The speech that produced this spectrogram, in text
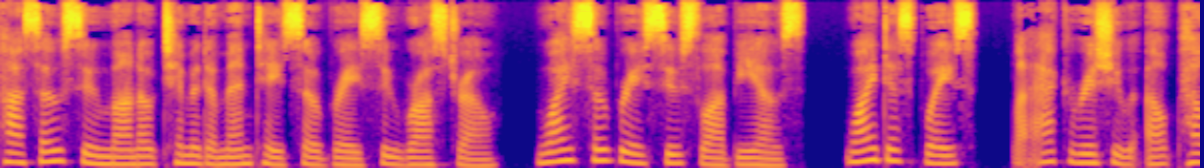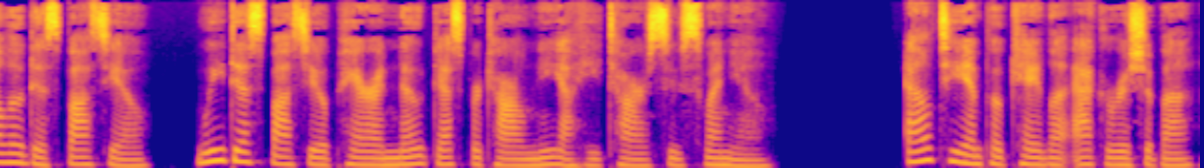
Pasó su mano tímidamente sobre su rostro, y sobre sus labios, y después, la acaricio el pelo despacio, muy despacio para no despertar ni agitar su sueño. El tiempo que la acariciaba,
